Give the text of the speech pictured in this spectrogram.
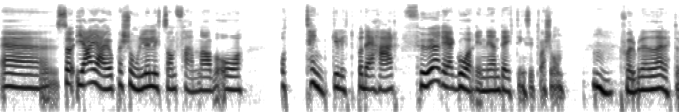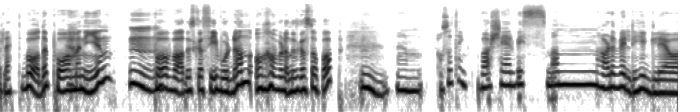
Eh, så jeg er jo personlig litt sånn fan av å, å, tenke litt på det her før jeg går inn i en datingsituasjon. Mm. Forberede deg rett og slett både på menyen, mm. på hva du skal si hvordan, og hvordan du skal stoppe opp. Mm. Um, og så tenkte hva skjer hvis man har det veldig hyggelig, og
